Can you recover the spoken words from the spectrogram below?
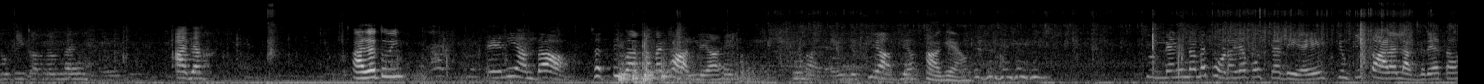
ਦੋ ਕੀ ਕਰ ਲੈਂਦਾ ਹੈ ਆ ਜਾ। ਆ ਜਾ ਤੂੰ ਵੀ। ਇਹ ਨਹੀਂ ਆਂਦਾ। 36 ਵਾਰ ਤਾਂ ਮੈਂ ਠਾਲ ਲਿਆ ਇਹ। ਹੁਣ ਆਇਆ ਇਹ ਦੇਖੀ ਆ ਗਿਆ। ਆ ਗਿਆ। ਚੁੱਲ੍ਹੇ ਨੂੰ ਨਾ ਮੈਂ ਥੋੜਾ ਜਿਹਾ ਪੋਚਾ ਦੇ ਆਏ ਕਿਉਂਕਿ ਕਾਲਾ ਲੱਗ ਰਿਹਾ ਤਾਂ।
